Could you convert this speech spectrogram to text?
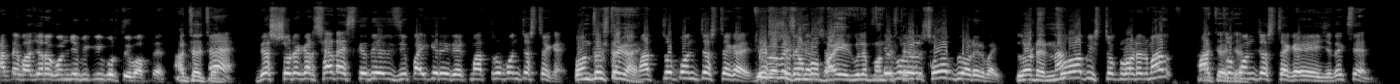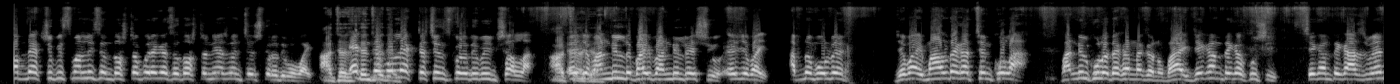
হাটে বাজারে গঞ্জে বিক্রি করতে হবে আপনার। আচ্ছা আচ্ছা। হ্যাঁ দেড়শো টাকার শার্ট আজকে দিয়ে দিচ্ছি পাইকারি রেট মাত্র পঞ্চাশ টাকায়। পঞ্চাশ টাকায়? মাত্র পঞ্চাশ টাকায় কীভাবে সম্ভব ভাই? এগুলো এগুলো টাকা? সব লটের ভাই। লটের না? সব স্টক লটের মাল আচ্ছা, মাত্র আচ্ছা। পঞ্চাশ টাকা এই যে দেখছেন আপনি একশো পিস মাল নিচ্ছেন দশটা পরে গেছে দশটা নিয়ে আসবেন চেঞ্জ করে দেবো ভাই। আচ্ছা একটা। বললে একটা চেঞ্জ করে দেবো ইনশাল্লাহ। আচ্ছা এই যে আচ্ছা। বান্ডিল ভাই বান্ডিল রেশিও এই যে ভাই আপনি বলবেন যে ভাই মাল দেখাচ্ছেন খোলা। বান্ডিল খুলে দেখান না কেন? ভাই যেখান থেকে খুশি সেখান থেকে আসবেন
